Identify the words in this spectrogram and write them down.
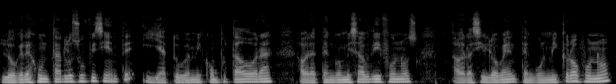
logré juntar lo suficiente y ya tuve mi computadora, ahora tengo mis audífonos, ahora sí lo ven, tengo un micrófono.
